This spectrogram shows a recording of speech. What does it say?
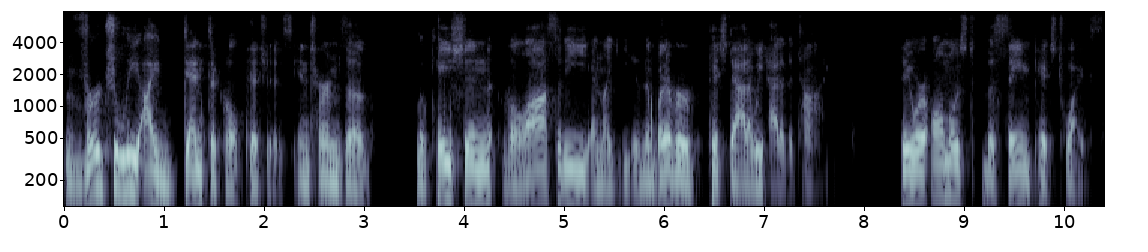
virtually identical pitches in terms of location, velocity, and like whatever pitch data we had at the time. They were almost the same pitch twice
